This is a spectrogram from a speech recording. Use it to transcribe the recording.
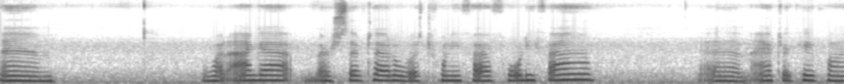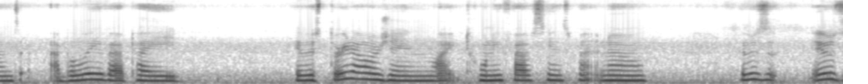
Um, what I got, our subtotal was twenty five forty five. Um, after coupons, I believe I paid. It was three dollars and like twenty five cents. No, it was it was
